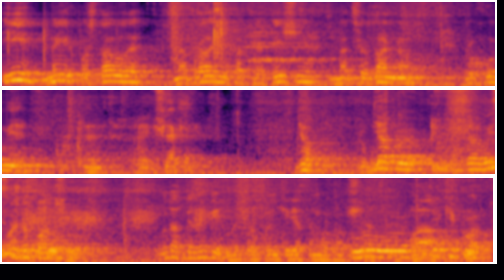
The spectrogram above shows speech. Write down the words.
І ми їх поставили на правильні патріотичні, національно рухомі е, шляхи. Дякую. Дякую за слов? Ну да, без обид, мы просто интересно можем общаться. Ну, Пару. тільки пару.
